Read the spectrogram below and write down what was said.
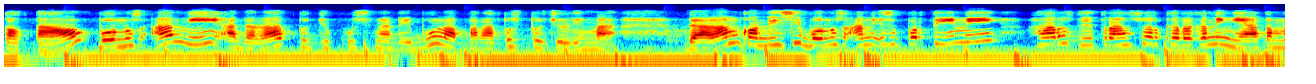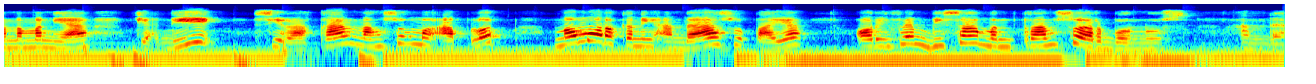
Total bonus Ani adalah 79.875. Dalam kondisi bonus Ani seperti ini harus ditransfer ke rekening ya teman-teman ya. Jadi silakan langsung mengupload nomor rekening Anda supaya Oriflame bisa mentransfer bonus Anda.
